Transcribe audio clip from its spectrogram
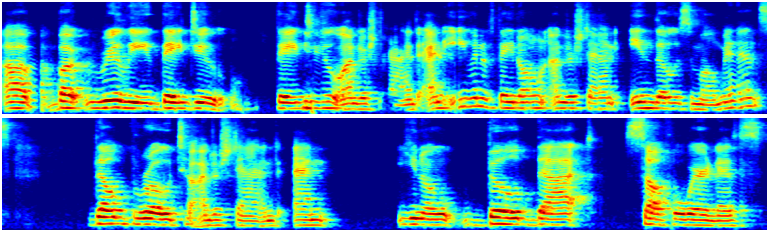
Uh, but really they do. They do understand. And even if they don't understand in those moments they'll grow to understand and you know build that self-awareness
